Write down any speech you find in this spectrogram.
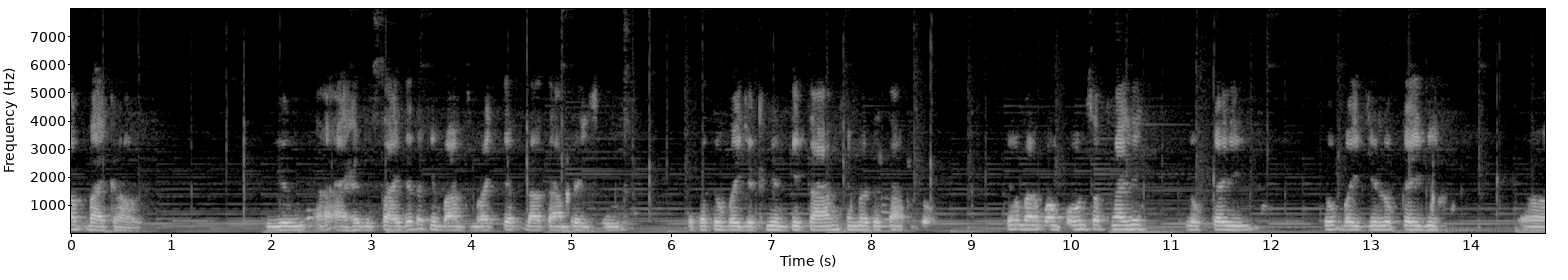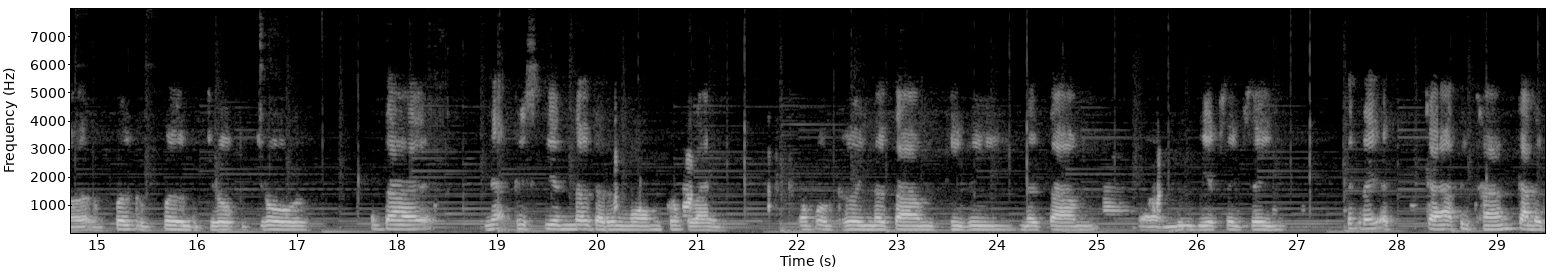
អត់បែរក្រោយយើង I have decided ខ្ញុំបានសម្រេចចិត្តដើរតាមព្រះយេស៊ូវតែទោះបីជាគ្មានគេតាមខ្ញុំនៅទៅតាមទៅចឹងបងបងប្អូនសប្តាហ៍នេះលោកកៃទោះបីជាលោកីនេះអឺរំពើរំពើងជ្រោកជ្រោលប៉ុន្តែអ្នកគ្រីស្ទៀននៅតែរឹងមាំគ្រប់កន្លែង បងប្អូនឃើញនៅតាម TV នៅតាមមីឌាផ្សេងផ្សេងទឹកដីការអធិដ្ឋានកាន់តែ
